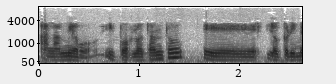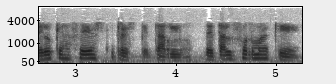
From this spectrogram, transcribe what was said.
al amigo y por lo tanto eh, lo primero que hace es respetarlo, de tal forma que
